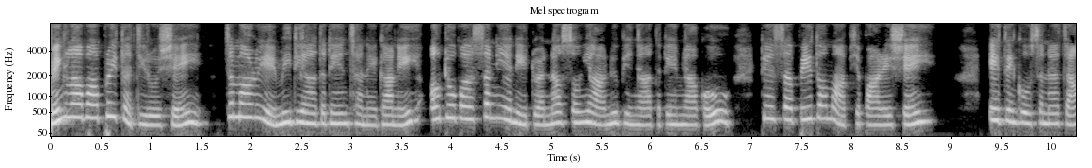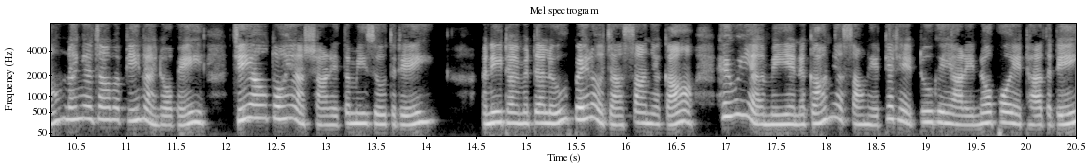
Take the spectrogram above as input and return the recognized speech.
မင်္ဂလာပါပရိသတ်ကြီးတို့ရှင်ကျမတို့ရဲ့မီဒီယာသတင်း channel ကနေအောက်တိုဘာ12ရက်နေ့အတွက်နောက်ဆုံးရအမှုပညာသတင်းများကိုတင်ဆက်ပေးသွားမှာဖြစ်ပါတယ်ရှင်။အေတင်ကိုစနတ်ကြောင့်နိုင်ငံခြားမပြေးနိုင်တော့ပင်ဂျင်းအောင်သွားရရှာတဲ့သမီးစိုးသတင်းအနေတိုင်းမတက်လို့ပဲတော်ကြားစညက်ကဟဲဝီယံအမေရဲ့ငကားမြတ်ဆောင်နဲ့တက်တဲ့တိုးခဲ့ရတဲ့နော့ဖော့ရဲ့ထားတဲ့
